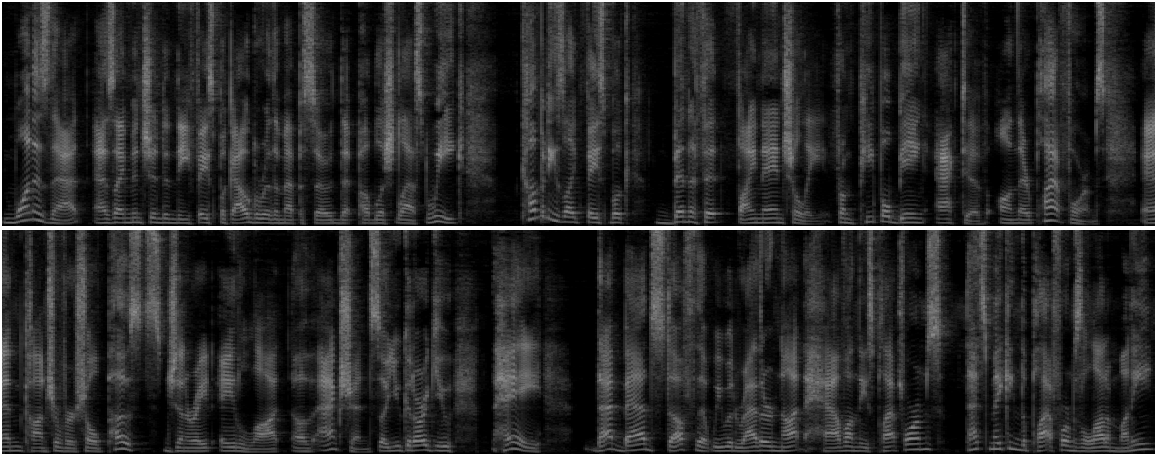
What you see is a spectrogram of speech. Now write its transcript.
One is that, as I mentioned in the Facebook algorithm episode that published last week, companies like Facebook benefit financially from people being active on their platforms, and controversial posts generate a lot of action. So you could argue, hey, that bad stuff that we would rather not have on these platforms, that's making the platforms a lot of money.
